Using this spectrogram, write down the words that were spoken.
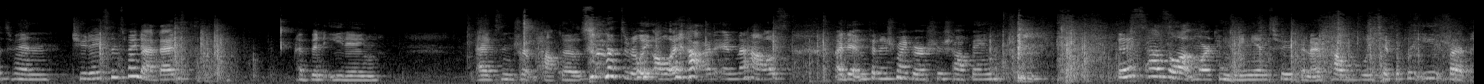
it's been two days since my dad died. I've been eating eggs and shrimp tacos. That's really all I had in the house. I didn't finish my grocery shopping. this has a lot more convenience food than I probably typically eat, but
